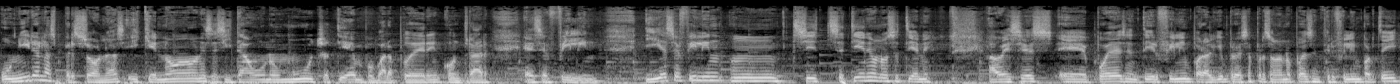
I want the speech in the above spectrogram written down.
unir a las personas y que no necesita uno mucho tiempo para poder encontrar ese feeling. Y ese feeling, mm, si se tiene o no se tiene. A veces eh, puedes sentir feeling por alguien, pero esa persona no puede sentir feeling por ti.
